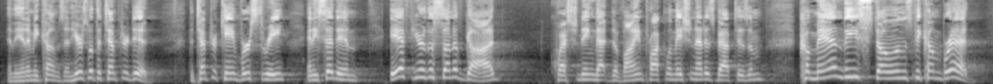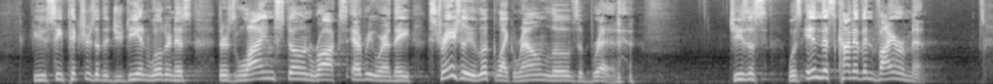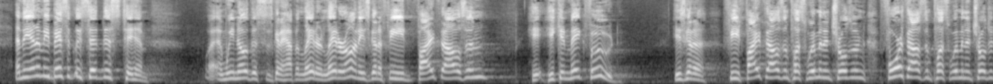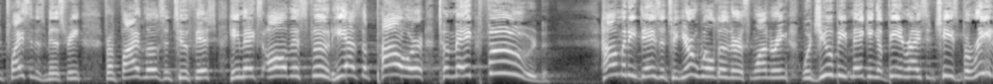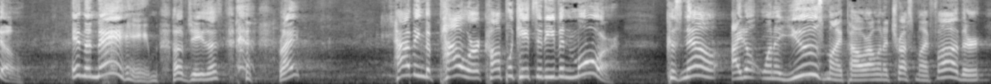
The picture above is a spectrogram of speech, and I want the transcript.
And the enemy comes. And here's what the tempter did the tempter came, verse 3, and he said to him, If you're the Son of God, questioning that divine proclamation at his baptism, command these stones become bread. If you see pictures of the Judean wilderness, there's limestone rocks everywhere. They strangely look like round loaves of bread. Jesus was in this kind of environment. And the enemy basically said this to him and we know this is going to happen later. Later on, he's going to feed 5,000. He, he can make food. He's going to feed 5,000 plus women and children, 4,000 plus women and children twice in his ministry from five loaves and two fish. He makes all this food. He has the power to make food. How many days into your wilderness wandering would you be making a bean, rice, and cheese burrito in the name of Jesus? right? Having the power complicates it even more. Because now I don't want to use my power. I want to trust my Father,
